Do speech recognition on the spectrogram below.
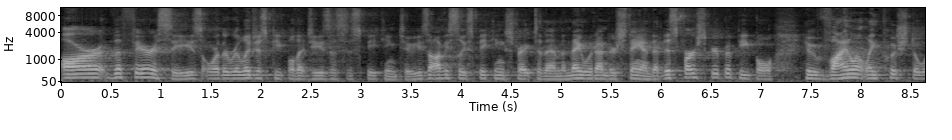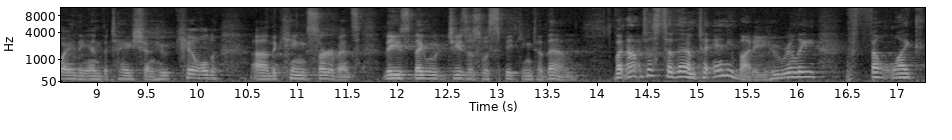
are the Pharisees or the religious people that Jesus is speaking to. He's obviously speaking straight to them, and they would understand that this first group of people who violently pushed away the invitation, who killed uh, the king's servants, these, they would, Jesus was speaking to them. But not just to them, to anybody who really felt like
